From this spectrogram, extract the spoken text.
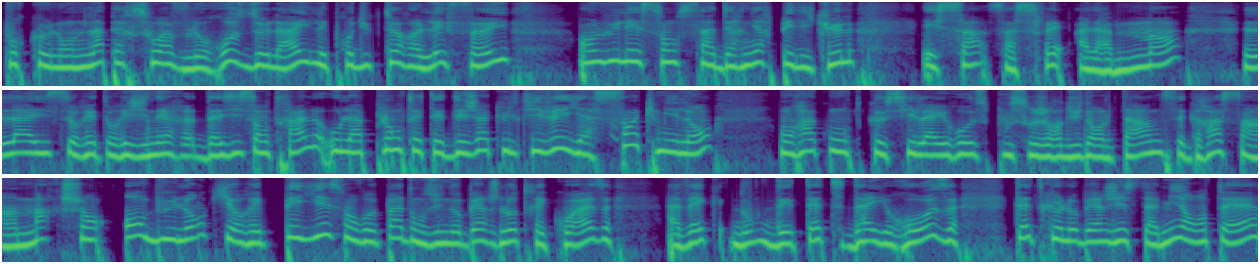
Pour que l'on aperçoive le rose de l'ail, les producteurs l'effeuillent en lui laissant sa dernière pellicule. Et ça, ça se fait à la main. L'ail serait originaire d'Asie centrale, où la plante était déjà cultivée il y a 5000 ans. On raconte que si l'ail rose pousse aujourd'hui dans le Tarn, c'est grâce à un marchand ambulant qui aurait payé son repas dans une auberge lautrécoise avec donc des têtes d'ail rose, têtes que l'aubergiste a mis en terre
